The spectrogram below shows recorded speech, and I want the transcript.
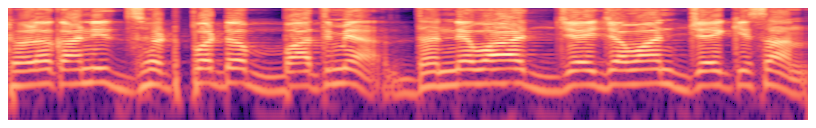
ठळक आणि झटपट बातम्या. धन्यवाद. जय जवान जय किसान.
